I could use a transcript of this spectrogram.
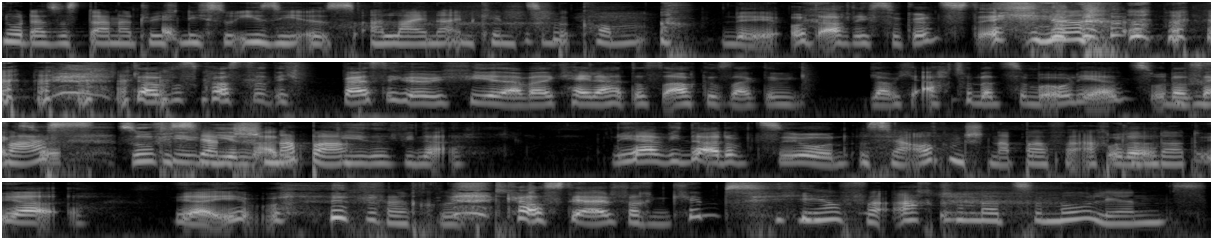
Nur, dass es da natürlich nicht so easy ist, alleine ein Kind zu bekommen. Nee, und auch nicht so günstig. Ja. ich glaube, es kostet, ich weiß nicht mehr wie viel, aber Kayla hat das auch gesagt, glaube ich, 800 Simoleons oder 600. Was? So Das viel ist ja wie, ein Schnapper. Wie, wie eine, ja, wie eine Adoption. Ist ja auch ein Schnapper für Oder? 800. Ja, ja, eben. Verrückt. Kaufst dir einfach ein Kind. Ja, für 800 Simoleons.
